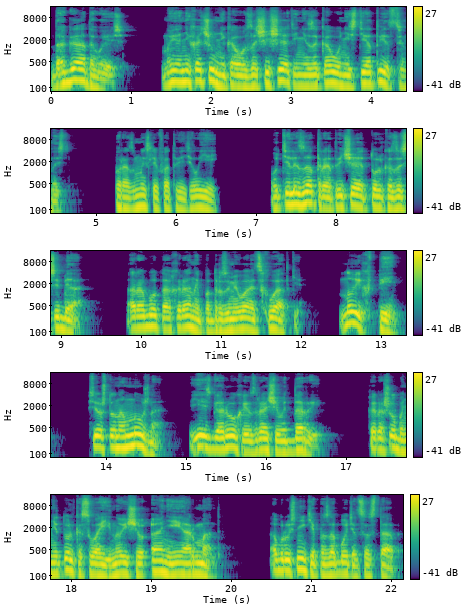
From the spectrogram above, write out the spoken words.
«Догадываюсь, но я не хочу никого защищать и ни за кого нести ответственность. Поразмыслив, ответил ей. Утилизаторы отвечают только за себя, а работа охраны подразумевает схватки. Ну их в пень. Все, что нам нужно, есть горох и взращивать дары. Хорошо бы не только свои, но еще Ани и Арманд. О бруснике позаботится стаб.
